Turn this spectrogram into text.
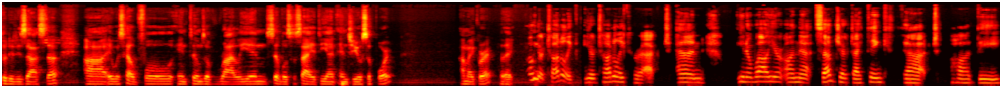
to the disaster. Uh, it was helpful in terms of rallying civil society and NGO support. Am I correct? Like, oh, you're totally you're totally correct. And you know, while you're on that subject, I think that uh, the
